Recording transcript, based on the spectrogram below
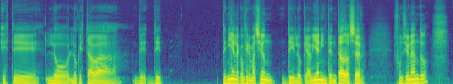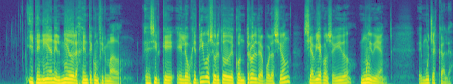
este lo, lo que estaba de, de- tenían la confirmación de lo que habían intentado hacer funcionando y tenían el miedo de la gente confirmado. Es decir, que el objetivo, sobre todo de control de la población, se había conseguido muy bien, en mucha escala.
